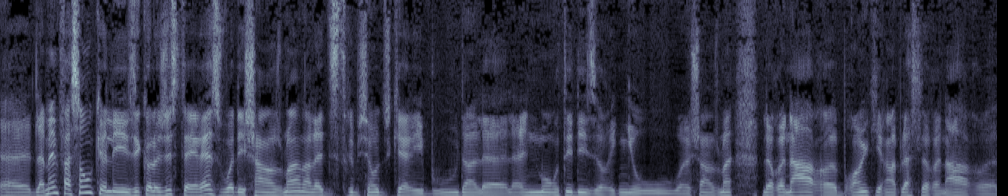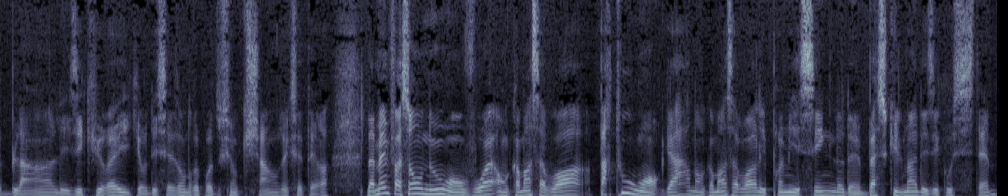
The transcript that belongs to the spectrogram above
Euh, de la même façon que les écologistes terrestres voient des changements dans la distribution du caribou, dans la, la- une montée des orignaux, ou un changement, le renard euh, brun qui remplace le renard euh, blanc, les écureuils qui ont des saisons de reproduction qui changent, etc. De la même façon, nous, on voit, on commence à voir, partout où on regarde, on commence à voir les premiers signes d'un basculement des écosystèmes.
